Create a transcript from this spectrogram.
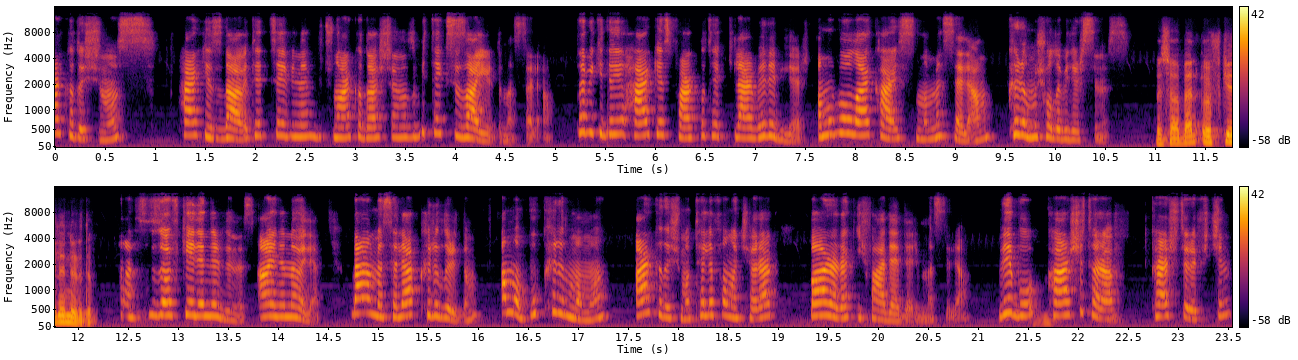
arkadaşınız herkesi davet etti evine, bütün arkadaşlarınızı bir tek size ayırdı mesela. Tabii ki de herkes farklı tepkiler verebilir ama bu olay karşısında mesela kırılmış olabilirsiniz. Mesela ben öfkelenirdim. Ha, siz öfkelenirdiniz, aynen öyle. Ben mesela kırılırdım ama bu kırılmamı arkadaşıma telefon açarak, bağırarak ifade ederim mesela. Ve bu karşı taraf, karşı taraf için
